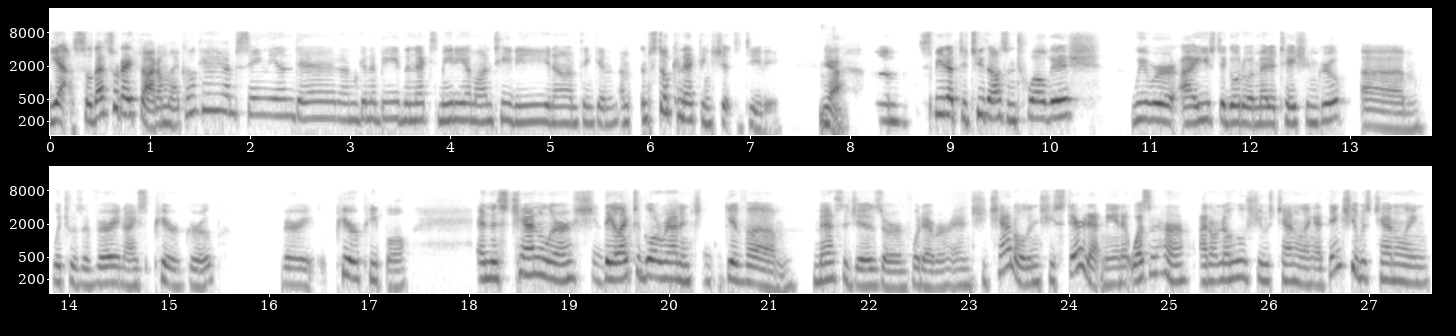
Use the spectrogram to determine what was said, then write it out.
yeah, so that's what I thought. I'm like, okay, I'm seeing the undead. I'm gonna be the next medium on TV. You know, I'm thinking, I'm, I'm still connecting shit to TV. Yeah. Um, speed up to 2012 ish. We were. I used to go to a meditation group, um, which was a very nice peer group, very peer people. And this channeler, she, they like to go around and give um, messages or whatever. And she channeled and she stared at me, and it wasn't her. I don't know who she was channeling. I think she was channeling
